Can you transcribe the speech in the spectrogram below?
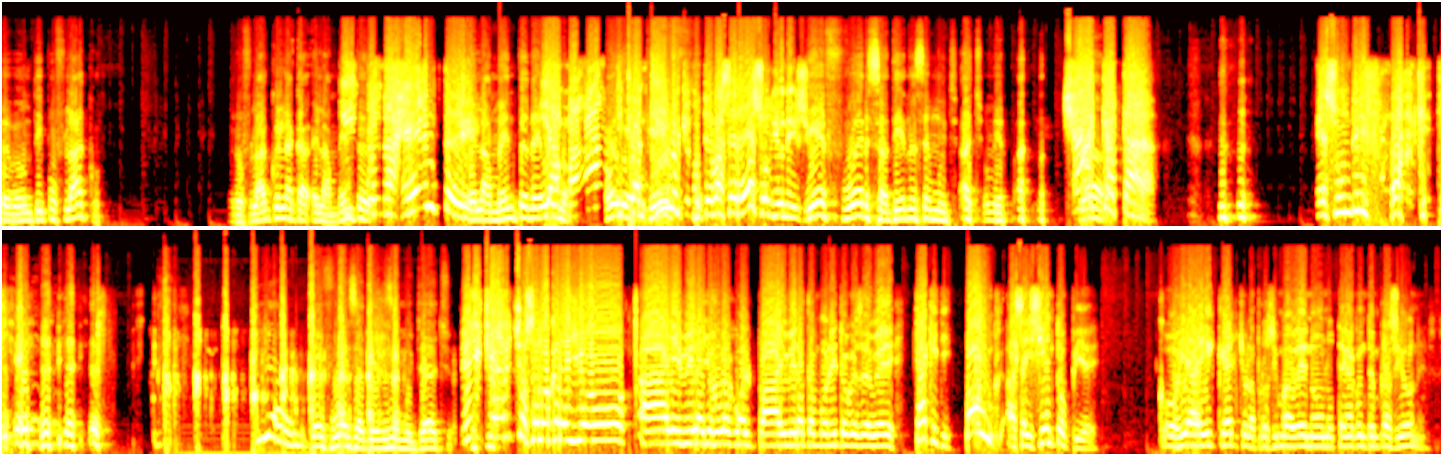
se ve un tipo flaco. Pero flaco en la, en la mente. Y buena gente. En la mente de Y uno. y Oye, tranquilo, y que no te va a hacer eso, Dionisio. Qué fuerza tiene ese muchacho, mi hermano. ¡Chácata! es un disfraz que tiene. Qué fuerza tiene ese muchacho. Y Kercho se lo creyó. Ay, mira, yo jugué con el pai, mira tan bonito que se ve. Taquiti, ¡pum! A 600 pies. Coge ahí, Kercho, la próxima vez no, no tenga contemplaciones.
